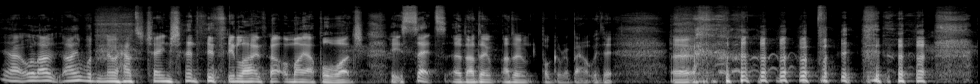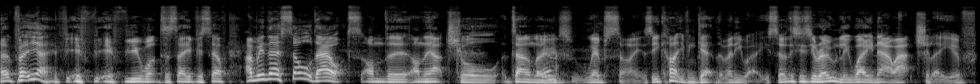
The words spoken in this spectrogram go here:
Yeah, well, I, I wouldn't know how to change anything like that on my Apple Watch. It's set, and I don't I don't bugger about with it. Uh, but, but yeah, if, if if you want to save yourself, I mean, they're sold out on the on the actual download website, so you can't even get them anyway. So this is your only way now, actually, of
